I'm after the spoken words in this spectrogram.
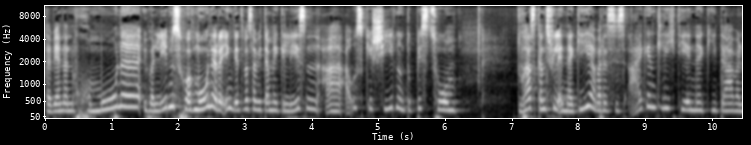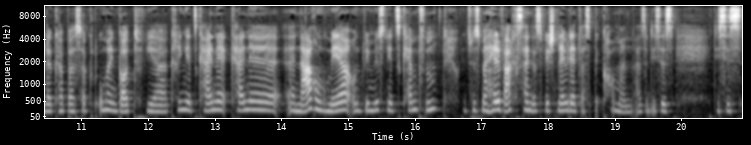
Da werden dann Hormone, Überlebenshormone oder irgendetwas habe ich da mal gelesen, äh, ausgeschieden und du bist so, du hast ganz viel Energie, aber das ist eigentlich die Energie da, weil der Körper sagt, oh mein Gott, wir kriegen jetzt keine, keine äh, Nahrung mehr und wir müssen jetzt kämpfen. Jetzt müssen wir hellwach sein, dass wir schnell wieder etwas bekommen. Also dieses, dieses,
